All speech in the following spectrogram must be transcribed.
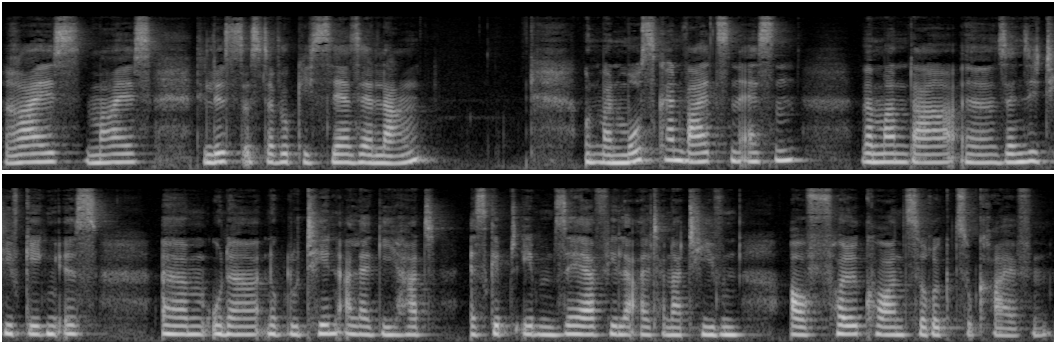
Reis, Mais. Die Liste ist da wirklich sehr, sehr lang. Und man muss kein Weizen essen, wenn man da äh, sensitiv gegen ist ähm, oder eine Glutenallergie hat. Es gibt eben sehr viele Alternativen auf Vollkorn zurückzugreifen.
